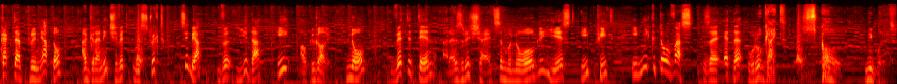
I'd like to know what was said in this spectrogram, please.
когда принято ограничивать restrict себя в еда и алкоголе. Но в этот день разрешается много есть и пить, и никто вас за это ругает. Скол не будет.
